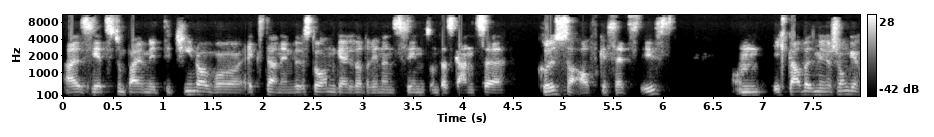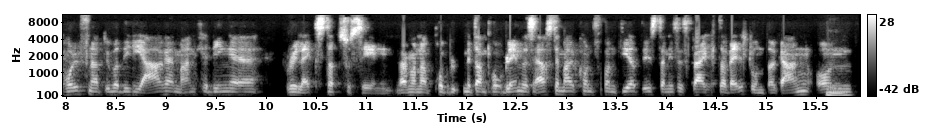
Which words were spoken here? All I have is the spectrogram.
als jetzt zum Beispiel mit Ticino, wo externe Investorengelder drinnen sind und das Ganze größer aufgesetzt ist. Und ich glaube, es mir schon geholfen hat, über die Jahre manche Dinge relaxter zu sehen. Wenn man mit einem Problem das erste Mal konfrontiert ist, dann ist es gleich der Weltuntergang. Und mhm.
